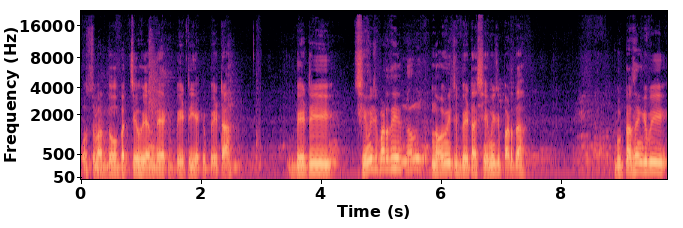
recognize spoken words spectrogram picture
ਉਸ ਤੋਂ ਬਾਅਦ ਦੋ ਬੱਚੇ ਹੋ ਜਾਂਦੇ, ਇੱਕ ਬੇਟੀ, ਇੱਕ ਬੇਟਾ। ਬੇਟੀ 6ਵੀਂ ਚ ਪੜ੍ਹਦੀ ਹੈ? 9ਵੀਂ 9ਵੀਂ ਚ ਬੇਟਾ 6ਵੀਂ ਚ ਪੜ੍ਹਦਾ। ਬੂਟਾ ਸਿੰਘ ਵੀ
